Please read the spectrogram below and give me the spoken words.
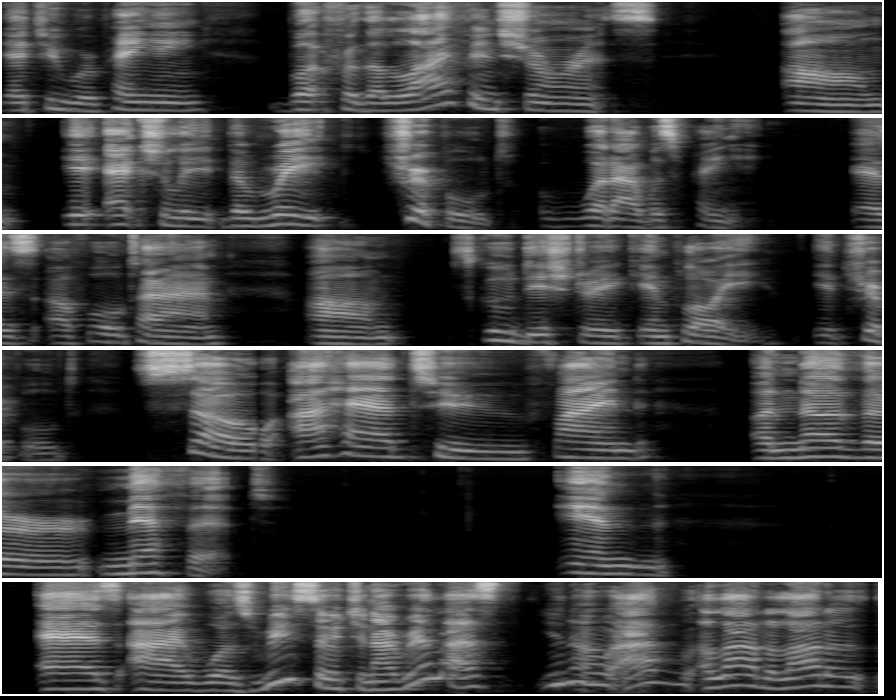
that you were paying but for the life insurance, um, it actually the rate tripled what I was paying as a full time um, school district employee. It tripled. So I had to find another method. And as I was researching, I realized, you know, I've allowed a lot of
